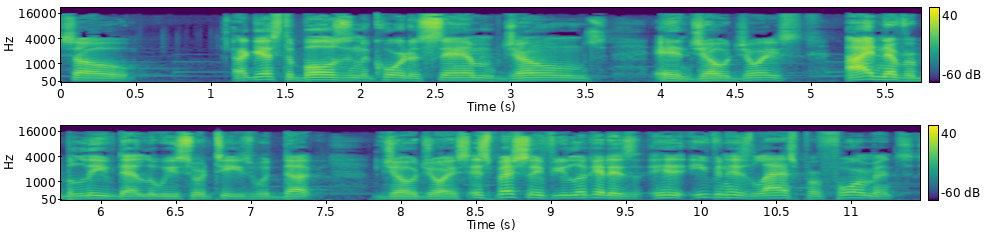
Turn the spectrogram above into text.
So I guess the ball's in the court of Sam Jones and Joe Joyce. I never believed that Luis Ortiz would duck Joe Joyce, especially if you look at his, his even his last performance.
